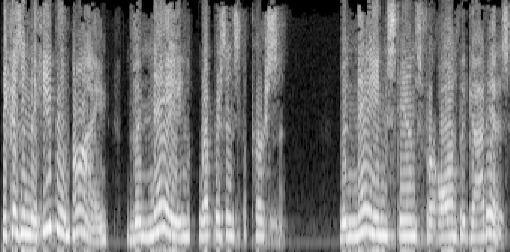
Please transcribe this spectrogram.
Because in the Hebrew mind, the name represents the person. The name stands for all that God is.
